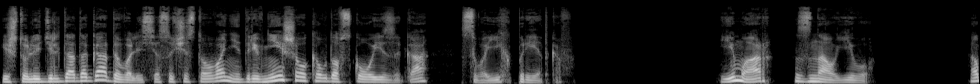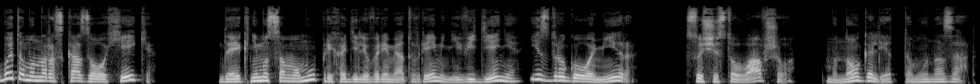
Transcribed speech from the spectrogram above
и что люди льда догадывались о существовании древнейшего колдовского языка, своих предков. Имар знал его. Об этом он рассказывал Хейке, да и к нему самому приходили время от времени видения из другого мира, существовавшего много лет тому назад.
